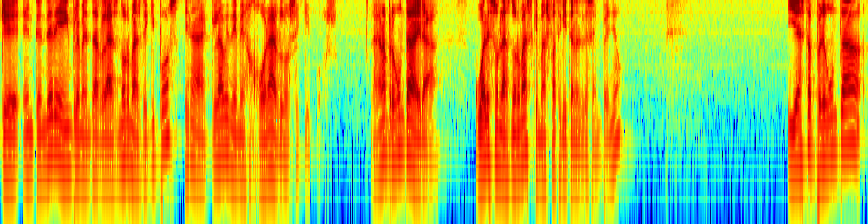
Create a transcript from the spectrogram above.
que entender e implementar las normas de equipos era la clave de mejorar los equipos. La gran pregunta era, ¿cuáles son las normas que más facilitan el desempeño? Y a esta pregunta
